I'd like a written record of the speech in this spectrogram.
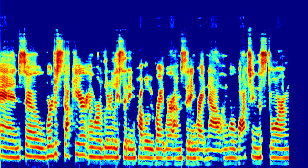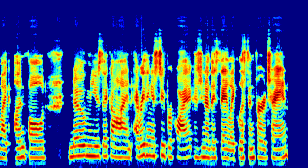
And so we're just stuck here and we're literally sitting probably right where I'm sitting right now. And we're watching the storm like unfold, no music on. Everything is super quiet because, you know, they say like listen for a train.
